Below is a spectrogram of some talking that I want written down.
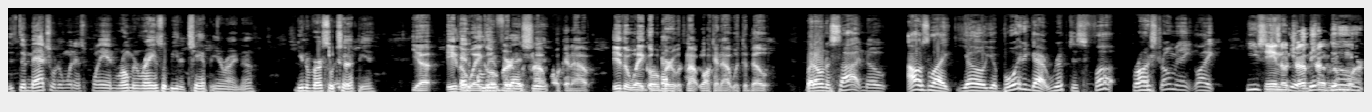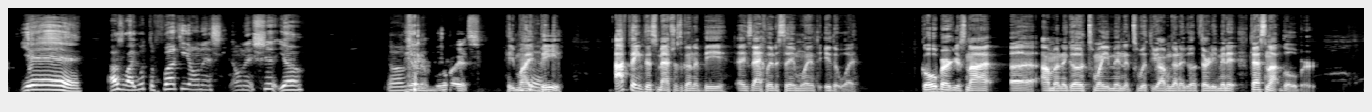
if the match would the went as planned, Roman Reigns would be the champion right now, Universal Champion. Yeah. Either And way, I'm Goldberg that was not walking out. Either way, Goldberg was not walking out with the belt. But on a side note, I was like, "Yo, your boy didn't got ripped as fuck." Braun Strowman ain't like he used to He ain't just no be a chub big chub no dude. yeah, I was like, "What the fuck? He on that on that shit, yo." You know what I He mean? on. He might Yeah. be. I think this match is going to be exactly the same length either way. Goldberg is not. Uh, I'm going to go 20 minutes with you. I'm going to go 30 minutes. That's not Goldberg.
